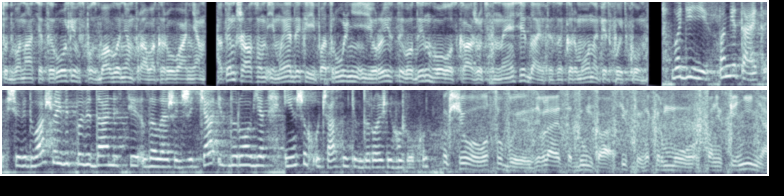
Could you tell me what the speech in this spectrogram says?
до 12 років з позбавленням права керування. А тим часом і медики, і патрульні, і юристи в один голос кажуть: не сідайте за кермо на підпитку. Водії, пам'ятайте, що від вашої відповідальності залежить життя і здоров'я інших учасників дорожнього руху. Якщо у особи з'являється думка сісти за кермо в стані сп'яніння,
